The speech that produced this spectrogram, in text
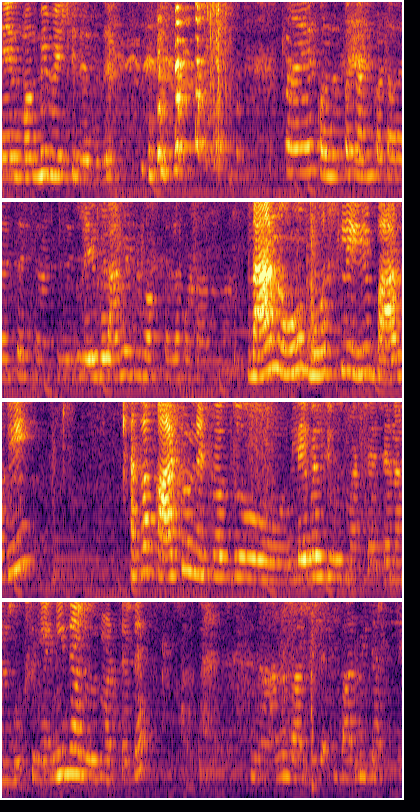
నేను ಮಮ್ಮಿ ಬೆಳೆಸಿರೋದು ನಾನು ಮೋಸ್ಟ್ಲಿ ಬಾರ್ಬಿ ಅಥವಾ ಕಾರ್ಟೂನ್ ನೆಟ್ವರ್ಕ್ದು ಲೇಬಲ್ಸ್ ಯೂಸ್ ಮಾಡ್ತಾ ಇದ್ದೆ ನನ್ನ ಬುಕ್ಸ್ಗೆ ನೀನು ಯಾವ್ದು ಯೂಸ್ ಮಾಡ್ತಾ ಇದ್ದೆ? ನಾನು ಬಾರ್ಬಿ ಬಾರ್ಬಿ ಜಾಸ್ತಿ.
